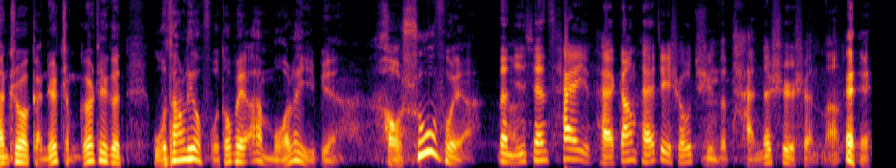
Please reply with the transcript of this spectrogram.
完之后，感觉整个这个五脏六腑都被按摩了一遍，好舒服呀！那您先猜一猜，刚才这首曲子弹的是什么？嘿嘿，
